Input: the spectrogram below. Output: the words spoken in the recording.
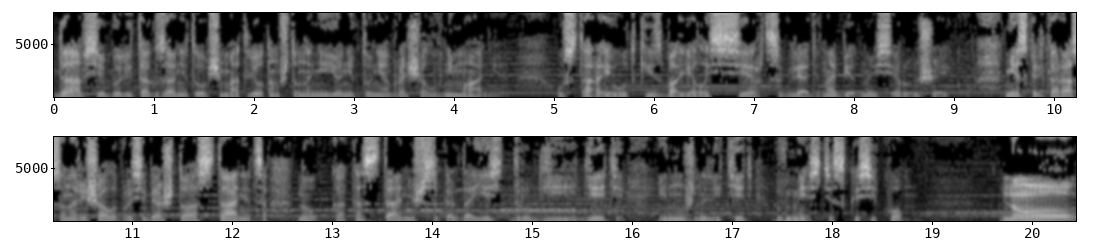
Да, все были так заняты общим отлетом, что на нее никто не обращал внимания. У старой утки изболелось сердце, глядя на бедную серую шейку. Несколько раз она решала про себя, что останется, но как останешься, когда есть другие дети, и нужно лететь вместе с косяком? «Ну,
